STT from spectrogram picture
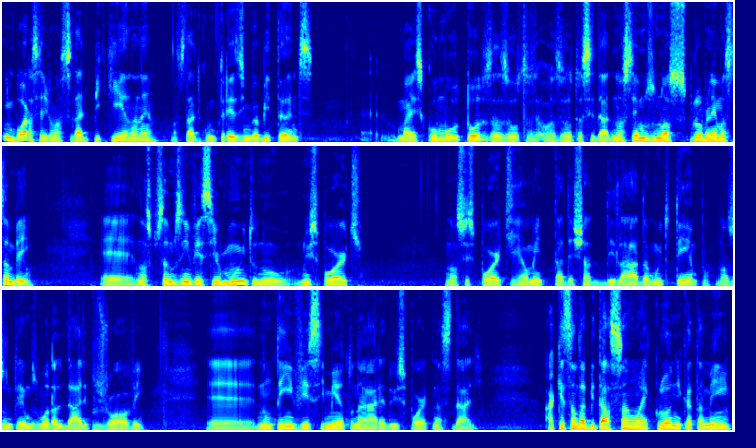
embora seja uma cidade pequena, né, uma cidade com 13 mil habitantes, mas como todas as outras, as outras cidades, nós temos nossos problemas também. É, nós precisamos investir muito no, no esporte. Nosso esporte realmente está deixado de lado há muito tempo. Nós não temos modalidade para o jovem, é, não tem investimento na área do esporte na cidade. A questão da habitação é crônica também.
